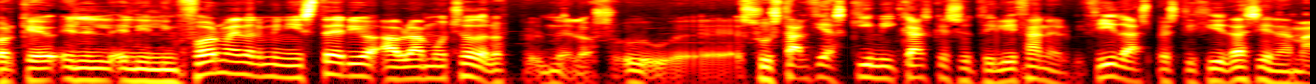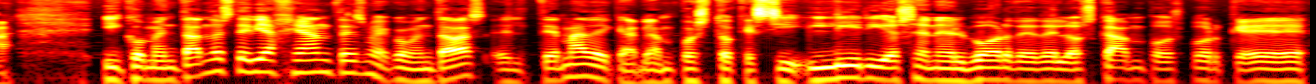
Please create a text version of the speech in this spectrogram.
porque en el, en el informe del ministerio habla mucho de los, de los uh, sustancias químicas que se utilizan, herbicidas, pesticidas y demás. Y comentando este viaje antes, me comentabas el tema de que habían puesto que sí, lirios en el borde de los campos porque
